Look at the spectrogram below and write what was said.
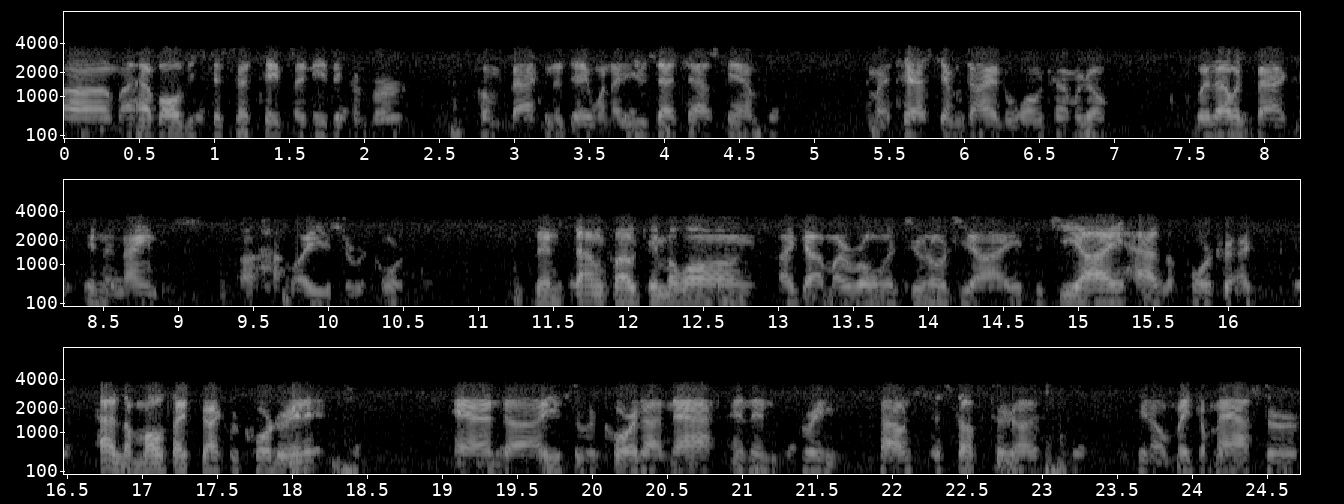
Um, I have all these cassette tapes I need to convert from back in the day when I used that Tascam. And my Tascam died a long time ago, but that was back in the 90s. Uh, how I used to record. Then SoundCloud came along. I got my Roland Juno GI. The GI has a four track, has a multi track recorder in it, and uh, I used to record on that and then bring bounce the stuff to, uh, you know, make a master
